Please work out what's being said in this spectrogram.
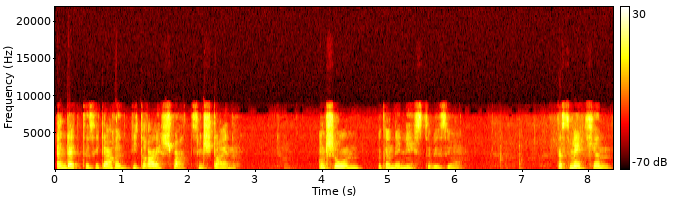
entdeckte sie darin die drei schwarzen Steine. Und schon begann die nächste Vision. Das Mädchen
